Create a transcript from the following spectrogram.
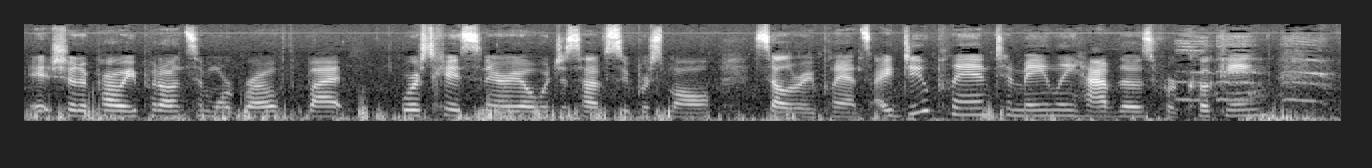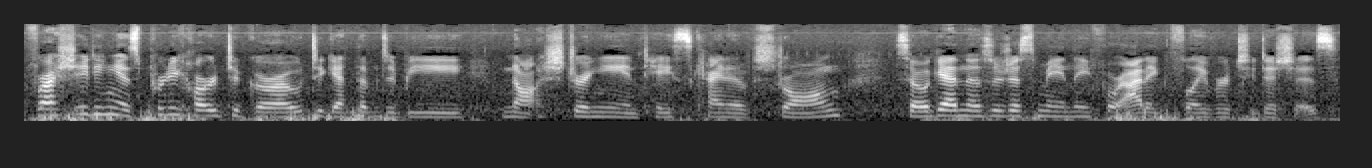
It should have probably put on some more growth, but worst case scenario would just have super small celery plants. I do plan to mainly have those for cooking Fresh eating is pretty hard to grow to get them to be not stringy and taste kind of strong. So again, those are just mainly for adding flavor to dishes.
